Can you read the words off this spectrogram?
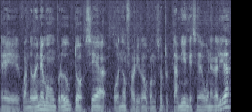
eh, cuando vendemos un producto, sea o no fabricado por nosotros, también que sea de buena calidad.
